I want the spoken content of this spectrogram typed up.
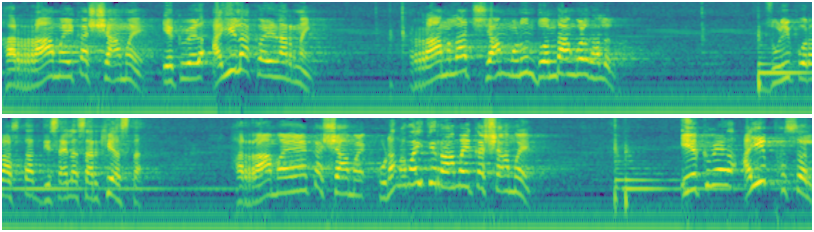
हा राम आहे का श्याम आहे एक वेळ आईला कळणार नाही. रामला श्याम म्हणून दोनदा आंघोळ घालल. जुळी पोरं असतात दिसायला सारखी असतात. हा राम आहे का श्याम आहे? कुणाला माहिती राम आहे का श्याम आहे? एक वेळ आई फसल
